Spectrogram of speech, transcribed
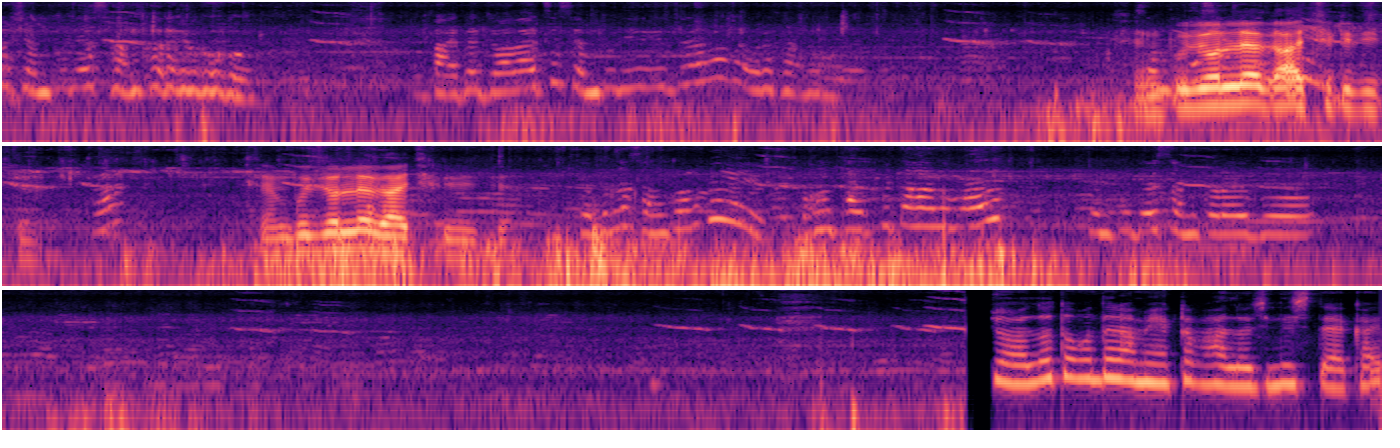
ওটা শ্যাম্পু দিয়ে স্নান করে পাইপে জল আছে শ্যাম্পু দিয়ে দিতে হবে তারপরে স্নান শ্যাম্পু জ্বললে গায়ে ছিটি দিতে। হ্যাঁ? শ্যাম্পু জ্বললে গায়ে ছিটি দিতে। শ্যাম্পু দিয়ে স্নান করবি? তখন থাকবি তাহলে শ্যাম্পু দিয়ে স্নান করাবো। চলো তোমাদের আমি একটা ভালো জিনিস দেখাই।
